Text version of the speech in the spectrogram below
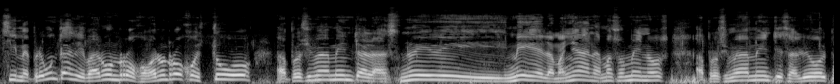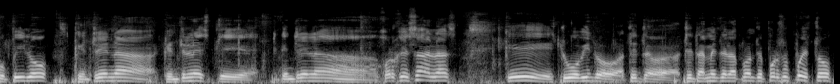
Si me preguntas de Barón Rojo. Barón Rojo estuvo aproximadamente a las nueve y media de la mañana, más o menos. Aproximadamente salió el pupilo que entrena, que entrena este, que entrena Jorge Salas, que estuvo viendo atentamente la pronte, por supuesto.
